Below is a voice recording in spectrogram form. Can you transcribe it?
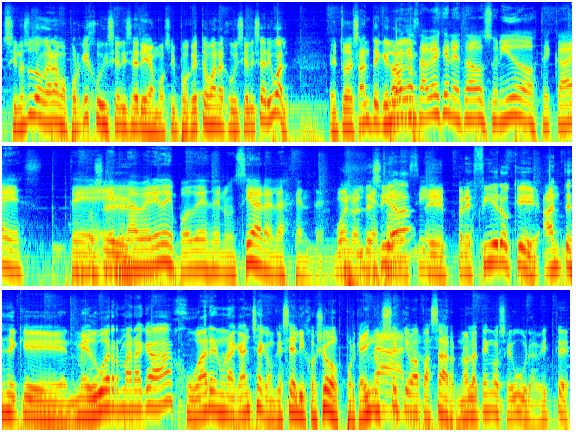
si nosotros ganamos, ¿por qué judicializaríamos? Y porque estos van a judicializar igual. Entonces, antes que lo Porque hagan... sabés que en Estados Unidos te caes te- Entonces- en una vereda y podés denunciar a la gente. Bueno, él decía, todo eh, prefiero que antes de que me duerman acá, jugar en una cancha que aunque sea elijo yo, porque ahí no sé qué va a pasar, no la tengo segura, ¿viste?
